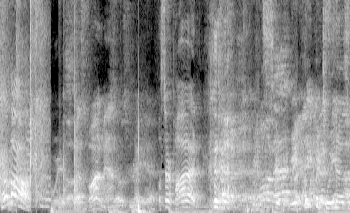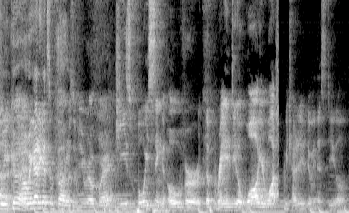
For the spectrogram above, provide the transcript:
Come on. That's fun, man. That was great. Yeah. Let's start a pod. I think between us we could. Oh, we got to get some photos of you real quick. He's voicing over the brand deal while you're watching. We tried to do doing this deal,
